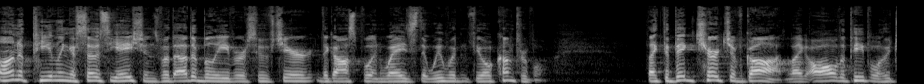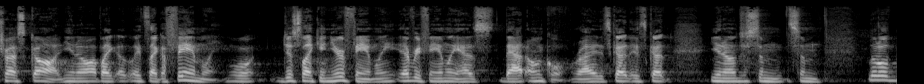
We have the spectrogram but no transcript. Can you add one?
unappealing associations with other believers who've shared the gospel in ways that we wouldn't feel comfortable. Like the big church of God, like all the people who trust God, you know, like it's like a family. Well, just like in your family, every family has that uncle, right? It's got, it's got, you know, just some, some little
